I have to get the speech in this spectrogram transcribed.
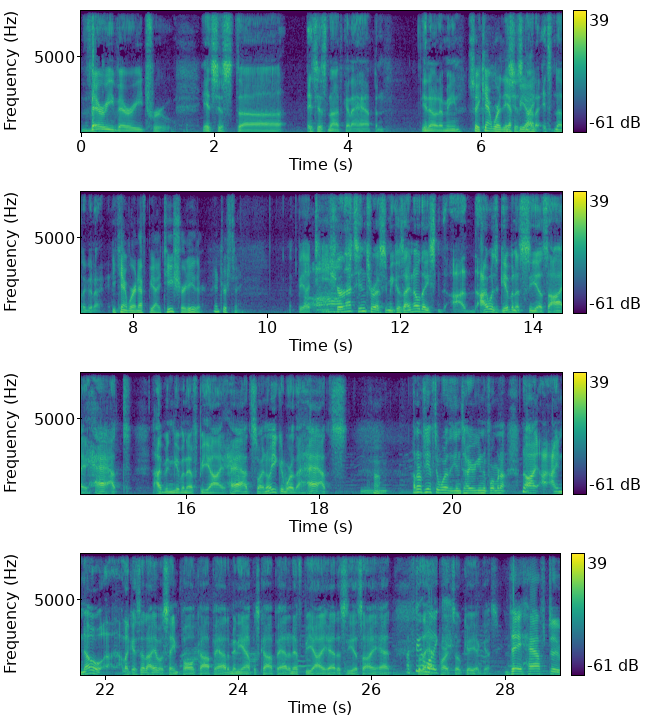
very, very true. It's just, uh, it's just not going to happen. You know what I mean? So you can't wear the it's just FBI. not. A, it's not a good idea. you can't wear an FBI T-shirt either. Interesting. Be a Oh, T-shirt. that's interesting because I know they. Uh, I was given a CSI hat. I've been given FBI hats, so I know you can wear the hats. Huh. I don't know if you have to wear the entire uniform or not. No, I, I I know. uh, Like I said, I have a St. Paul cop hat, a Minneapolis cop hat, an FBI hat, a CSI hat. I feel so the like- hat part's okay, I guess. They have to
